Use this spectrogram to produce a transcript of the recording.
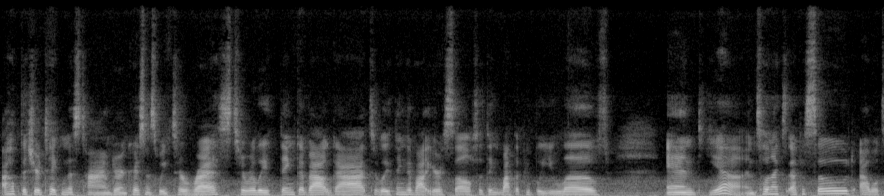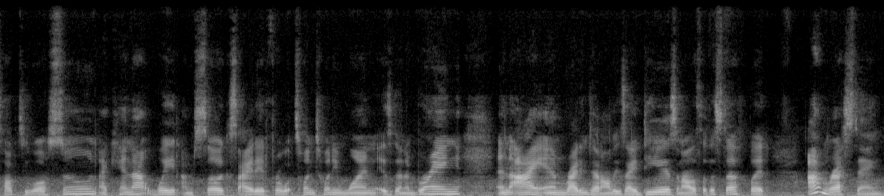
I hope that you're taking this time during Christmas week to rest, to really think about God, to really think about yourself, to think about the people you love, and yeah, until next episode, I will talk to you all soon. I cannot wait. I'm so excited for what 2021 is going to bring. And I am writing down all these ideas and all this other stuff, but I'm resting.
